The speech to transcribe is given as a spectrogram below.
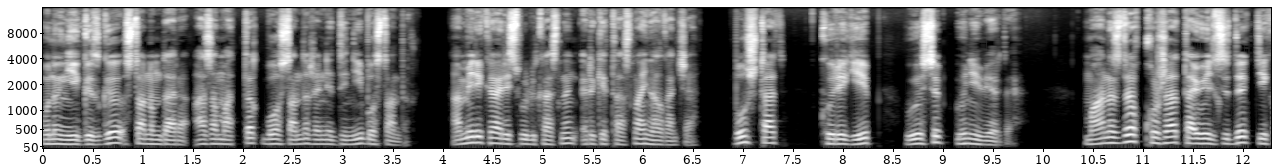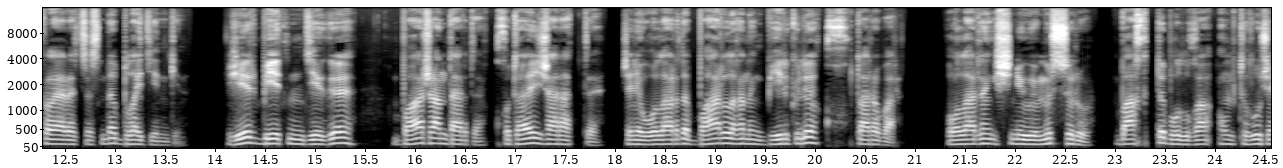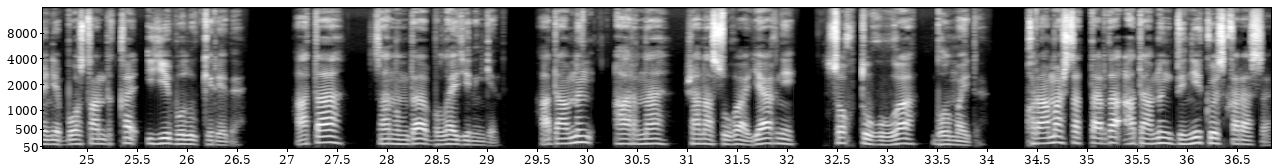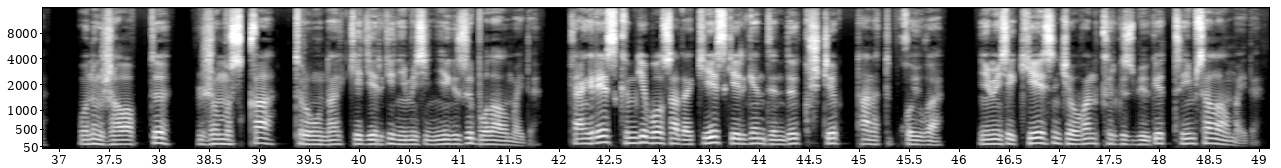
Оның негізгі ұстанымдары азаматтық бостандық және діни бостандық. Америка республикасының іргетасына айналғанша бұл штат көрегейіп өсіп өне берді. Маңызды құжат тәуелсіздік декларациясында былай делінген. Жер бетіндегі бар жандарды құдай жаратты және оларды барлығының белгілі құқықтары бар. Олардың ішіне өмір сүру бақытты болуға ұмтылу және бостандыққа ие болу кереді ата заңында былай делінген. Адамның арына жанасуға яғни соқтығуға болмайды. Құрама штаттарда адамның діни көзқарасы оның жауапты жұмысқа тұруына кедергі немесе негізі бола алмайды. Конгресс кімге болса да кез келген дінді күштеп танытып қоюға немесе керісінше оған кіргізбеуге тыйым сала алмайды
